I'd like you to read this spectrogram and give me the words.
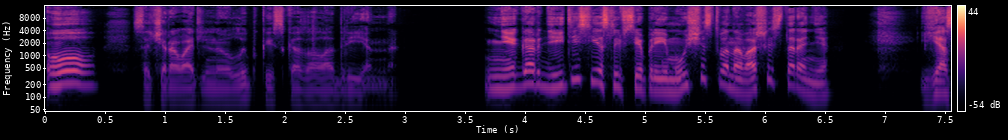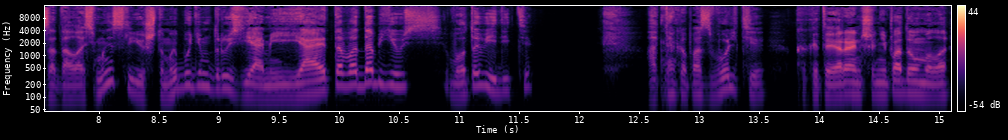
«О!» — с очаровательной улыбкой сказала Адриенна. «Не гордитесь, если все преимущества на вашей стороне. Я задалась мыслью, что мы будем друзьями, и я этого добьюсь. Вот увидите». Однако позвольте, как это я раньше не подумала,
